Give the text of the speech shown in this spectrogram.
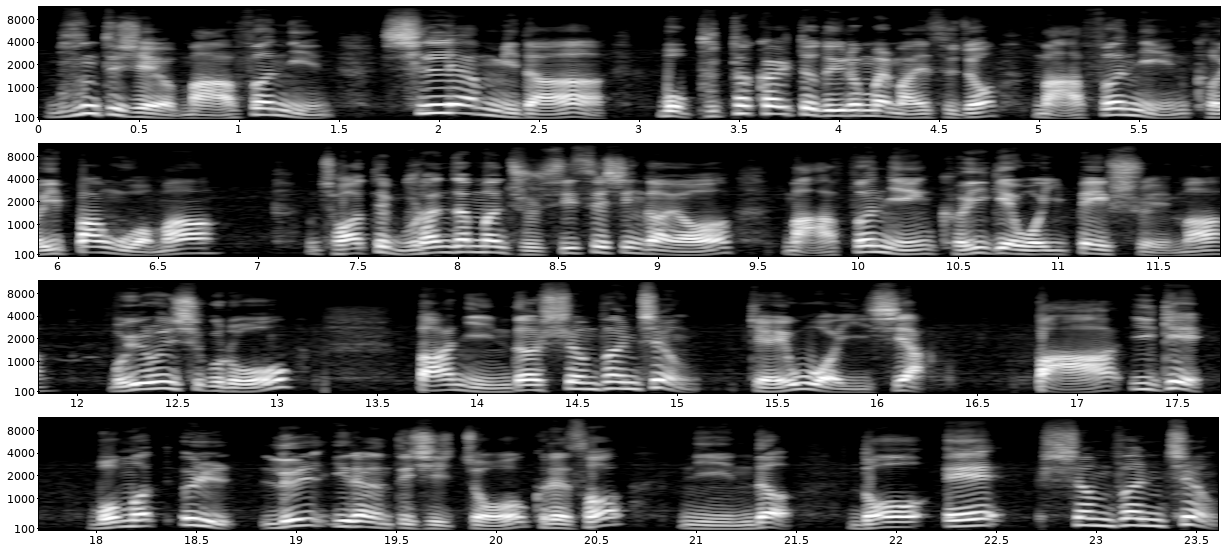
무슨 뜻이에요? 마퍼닌 실례합니다. 뭐 부탁할 때도 이런 말 많이 쓰죠. 마퍼닌 거의 빵우어마? 저한테 물 한 잔만 줄 수 있으신가요? 마퍼닌 거의 개워 이베이술마? 뭐 이런 식으로. 把您的身份证给我一下把 이게 뭐뭐을 를 이라는 뜻이 있죠. 그래서 您的 너의 身份证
